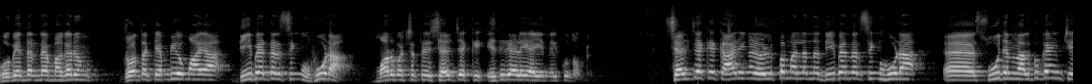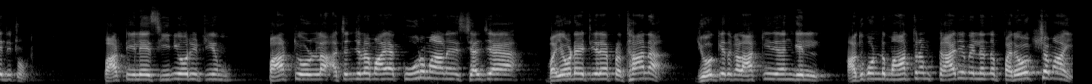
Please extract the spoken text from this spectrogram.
ഭൂപേന്ദ്രന്റെ മകനും രോത്തക് എം പിയുമായ ദീപേന്ദർ സിംഗ് ഹൂഡ മറുപക്ഷത്തെ ഷെൽജയ്ക്ക് എതിരാളിയായി നിൽക്കുന്നുണ്ട്. ഷെൽജയ്ക്ക് കാര്യങ്ങൾ എളുപ്പമല്ലെന്ന് ദീപേന്ദ്ര സിംഗ് ഹൂഡ സൂചന നൽകുകയും ചെയ്തിട്ടുണ്ട്. പാർട്ടിയിലെ സീനിയോറിറ്റിയും പാർട്ടിയോടുള്ള അചഞ്ചലമായ കൂറുമാണ് ഷെൽജ ബയോഡേറ്റയിലെ പ്രധാന യോഗ്യതകളാക്കിയതെങ്കിൽ അതുകൊണ്ട് മാത്രം കാര്യമില്ലെന്ന് പരോക്ഷമായി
